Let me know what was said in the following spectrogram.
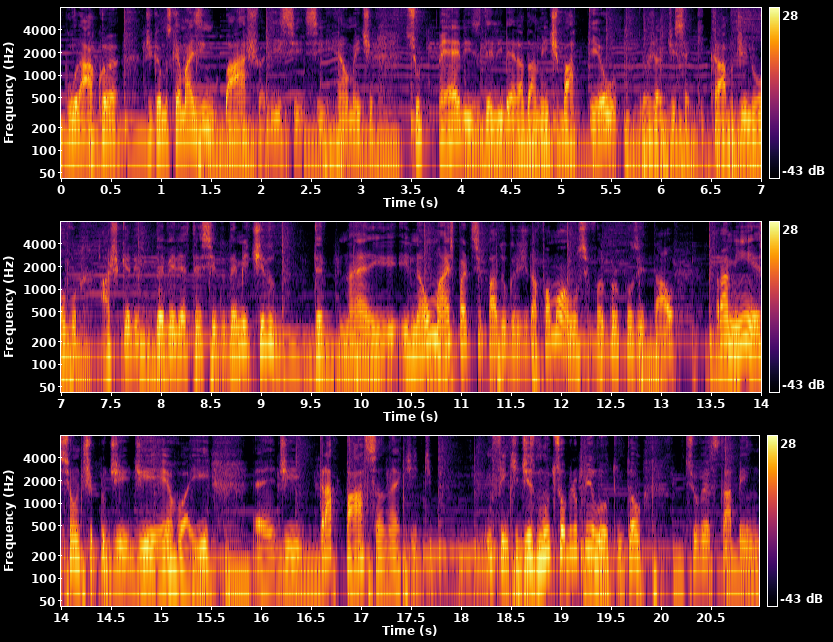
buraco, digamos que é mais embaixo ali, se, se realmente, se o Pérez deliberadamente bateu, eu já disse aqui, cravo de novo, acho que ele deveria ter sido demitido, de, né, e, e, não mais participar do grid da Fórmula 1, se foi proposital, para mim esse é um tipo de, de erro aí, é, de trapaça, né, que, que, enfim, que diz muito sobre o piloto, então, se o Verstappen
